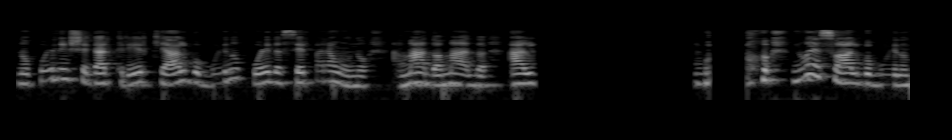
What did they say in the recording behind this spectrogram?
não podem chegar a crer que algo bueno pueda ser para uno. Amado, amada, algo não é só algo bueno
